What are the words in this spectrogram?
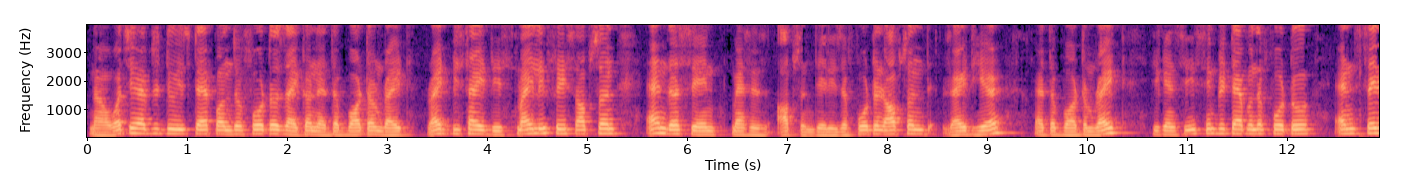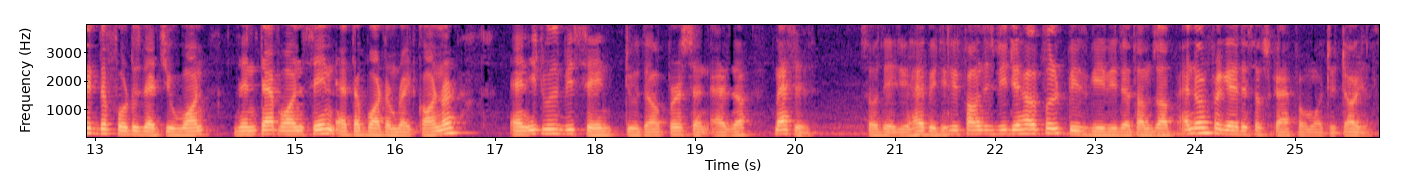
Now what you have to do is tap on the photos icon at the bottom right right beside the smiley face option and the send message option. There is a photo option right here at the bottom right. You can see simply tap on the photo and select the photos that you want then tap on send at the bottom right corner and it will be sent to the person as a message so there you have it. If you found this video helpful please give it a thumbs up. And don't forget to subscribe for more tutorials.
